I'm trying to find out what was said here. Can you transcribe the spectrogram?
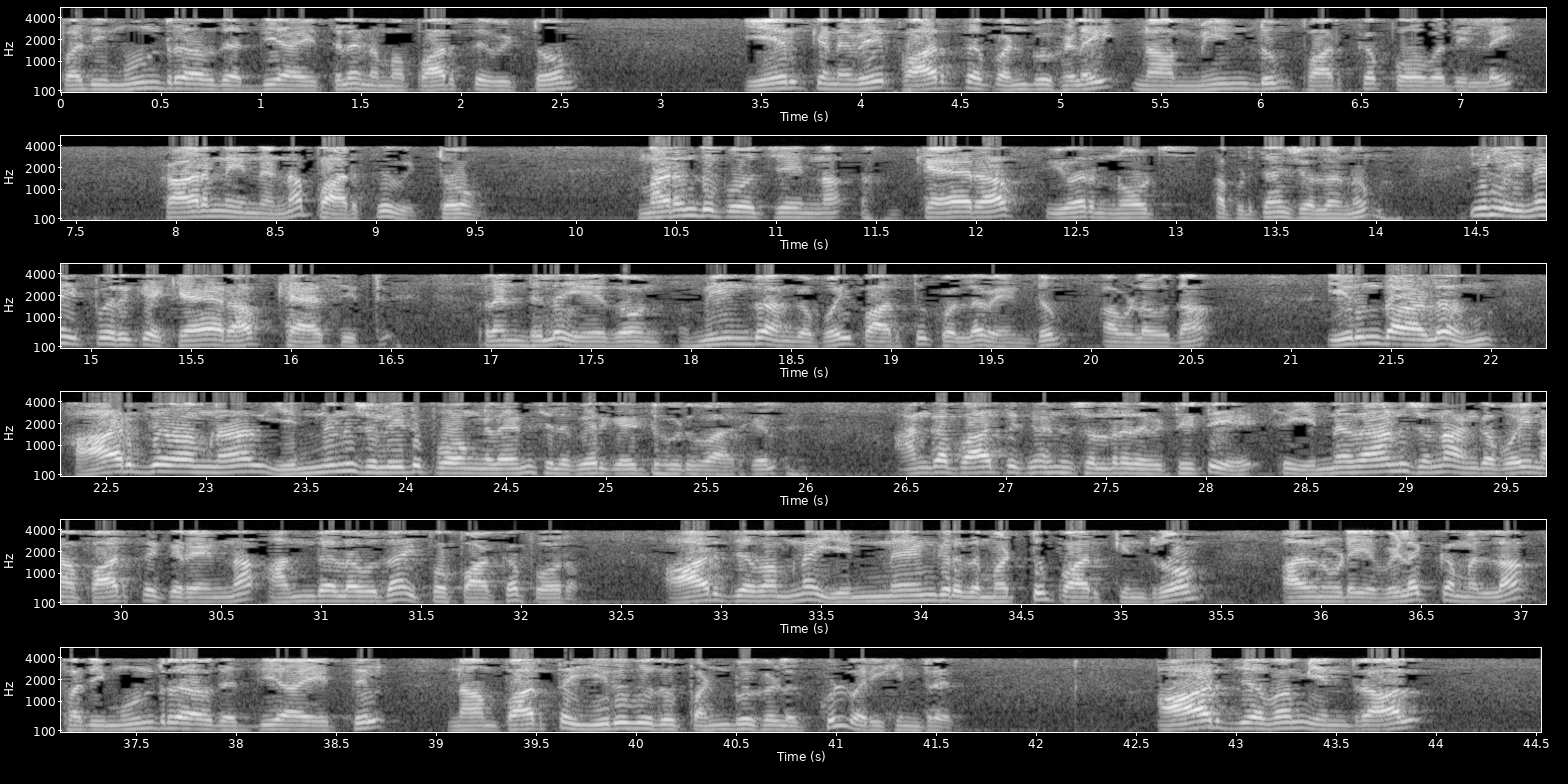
பதிமூன்றாவது அத்தியாயத்தில் நம்ம பார்த்து விட்டோம் ஏற்கனவே பார்த்த பண்புகளை நாம் மீண்டும் பார்க்க போவதில்லை. காரணம் என்னன்னா பார்த்து விட்டோம். மறந்து போச்சேன்னா கேர் ஆஃப் யுவர் நோட்ஸ் அப்படித்தான் சொல்லணும். இல்லைன்னா இப்ப இருக்க கேர் ஆஃப் கேசிட் ரெண்டுல ஏதோ மீண்டும் அங்க போய் பார்த்து கொள்ள வேண்டும். அவ்வளவுதான். இருந்தாலும் ஆர்ஜவம்னா என்னன்னு சொல்லிட்டு போங்களேன்னு சில பேர் கேட்டு விடுவார்கள். அங்க பாத்துக்கன்னு சொல்றதை விட்டுட்டு சரி என்னதான்னு சொன்னா அங்க போய் நான் பார்த்துக்கிறேன்னா அந்த அளவு தான் இப்ப பார்க்க போறோம். ஆர்ஜவம்னா என்னங்கிறத மட்டும் பார்க்கின்றோம். அதனுடைய விளக்கம் எல்லாம் பதிமூன்றாவது அத்தியாயத்தில் நாம் பார்த்த இருபது பண்புகளுக்குள் வருகின்றது. ஆர்ஜவம் என்றால்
